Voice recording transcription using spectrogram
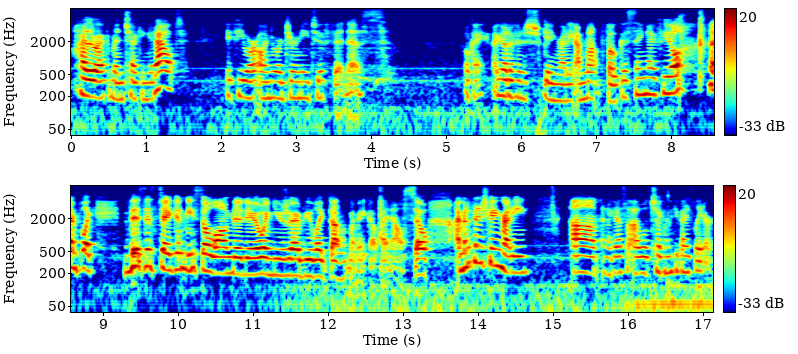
highly recommend checking it out if you are on your journey to fitness. Okay, I gotta finish getting ready. I'm not focusing, I feel. I'm like, this has taken me so long to do and usually I'd be like done with my makeup by now. So I'm gonna finish getting ready. Um, and I guess I will check in with you guys later.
